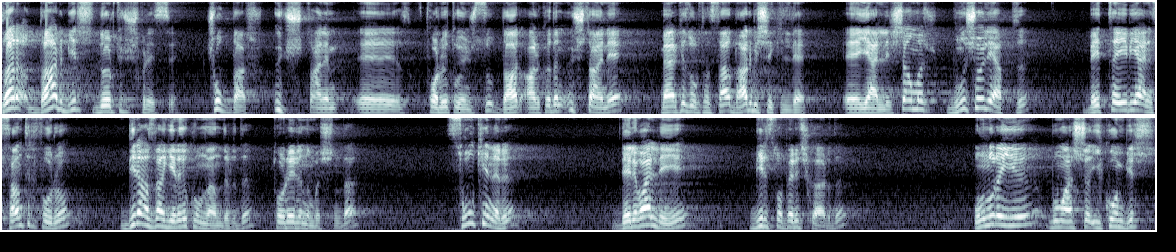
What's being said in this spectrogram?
dar, dar bir 4-3-3 presi. Çok dar. 3 tane e, forvet oyuncusu dar. Arkadan 3 tane merkez orta saha dar bir şekilde e, yerleşti. Ama bunu şöyle yaptı. Betta'yı yani Santrfor'u biraz daha geride konumlandırdı. Torreira'nın başında. Sol kenarı Deli Valle'yi bir stopere çıkardı. Onuray'ı bu maçta ilk 11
